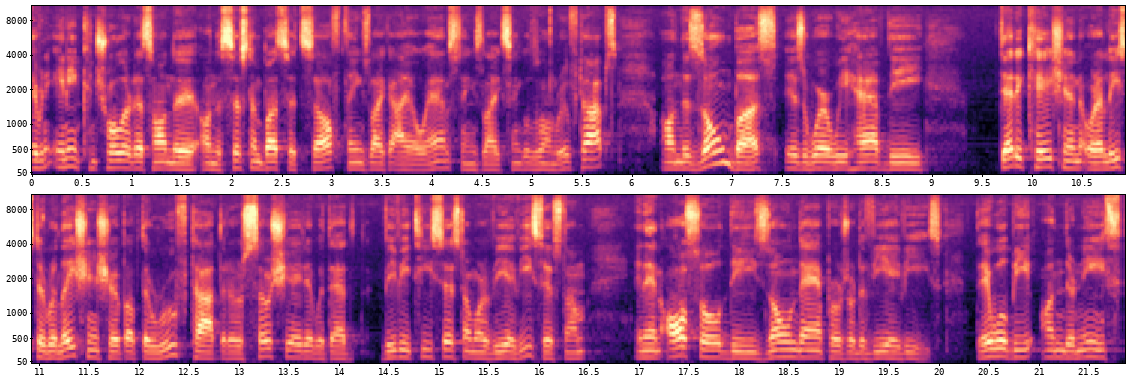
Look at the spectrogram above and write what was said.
every, any controller that's on the on the system bus itself, things like IOMs, things like single zone rooftops. On the zone bus is where we have the dedication or at least the relationship of the rooftop that are associated with that VVT system or VAV system, and then also the zone dampers or the VAVs. They will be underneath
